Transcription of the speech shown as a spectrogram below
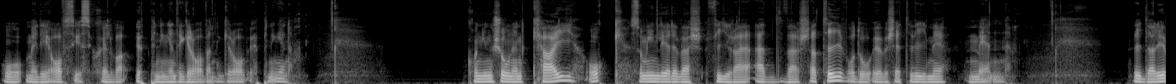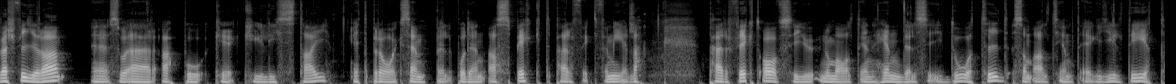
Och med det avses själva öppningen till graven, gravöppningen. Konjunktionen kaj och som inleder vers 4 är adversativ och då översätter vi med men. Vidare i vers 4 eh, så är apokekylistai ett bra exempel på den aspekt perfekt förmedla. Perfekt avser ju normalt en händelse i dåtid som alltjämt äger giltighet.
